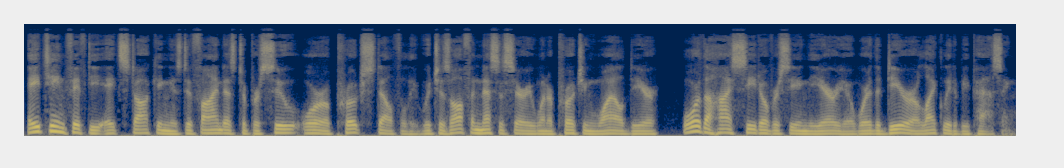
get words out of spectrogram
1858 Stalking is defined as to pursue or approach stealthily, which is often necessary when approaching wild deer, or the high seat overseeing the area where the deer are likely to be passing.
